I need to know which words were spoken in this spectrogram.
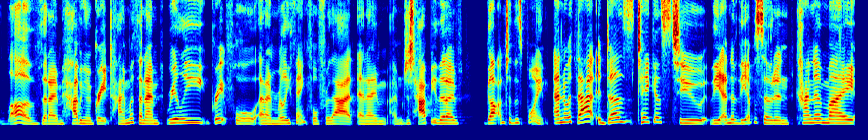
love, that I'm having a great time with. And I'm really grateful and I'm really thankful for that. And I'm, I'm just happy that I've gotten to this point. And with that, it does take us to the end of the episode and kind of my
